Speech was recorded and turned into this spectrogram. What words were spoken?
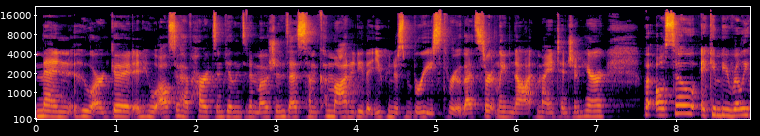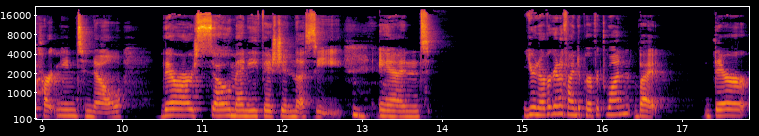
men who are good and who also have hearts and feelings and emotions as some commodity that you can just breeze through. That's certainly not my intention here. But also, it can be really heartening to know there are so many fish in the sea. Mm-hmm. And you're never going to find a perfect one, but there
